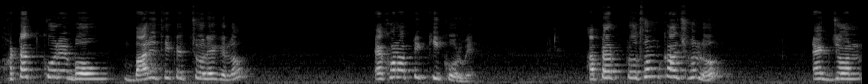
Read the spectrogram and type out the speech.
হঠাৎ করে বউ বাড়ি থেকে চলে গেল। এখন আপনি কি করবেন? আপনার প্রথম কাজ হলো একজন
